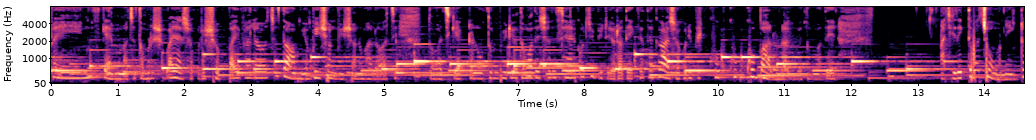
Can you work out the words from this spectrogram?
ফ্রেন্ডস, কেমন আছো তোমরা সবাই? আশা করি সবাই ভালো আছো। তো আমিও ভীষণ ভীষণ ভালো আছি। তো আজকে একটা নতুন ভিডিও তোমাদের সাথে শেয়ার করছি। ভিডিওটা দেখতে থাকো। আশা করি খুব খুব খুব ভালো লাগবে তোমাদের। আজকে দেখতে পাচ্ছ, অনেকটা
